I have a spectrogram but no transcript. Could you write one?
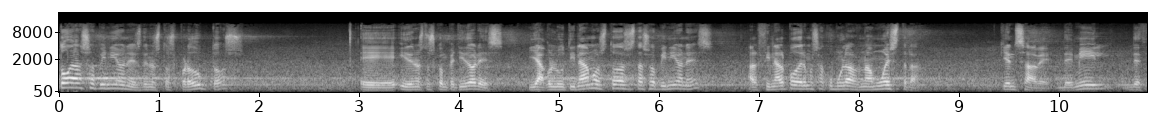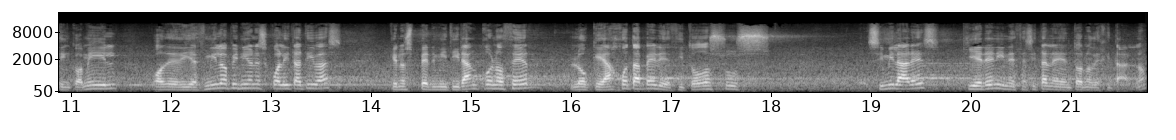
todas las opiniones de nuestros productos eh, y de nuestros competidores y aglutinamos todas estas opiniones, al final podremos acumular una muestra, quién sabe, de mil, de cinco mil o de diez mil opiniones cualitativas que nos permitirán conocer lo que AJ Pérez y todos sus similares quieren y necesitan en el entorno digital. ¿no?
